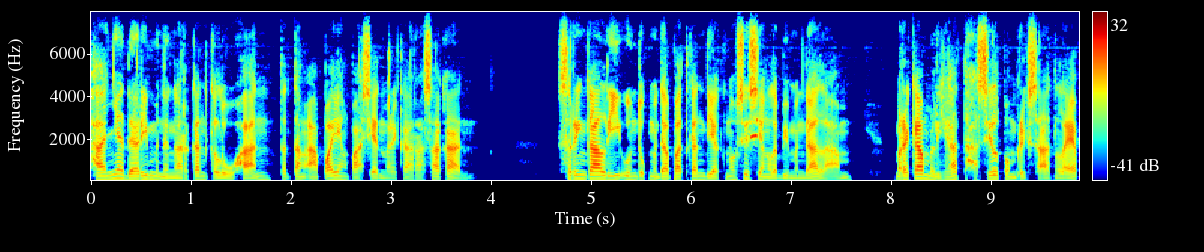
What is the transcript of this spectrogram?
hanya dari mendengarkan keluhan tentang apa yang pasien mereka rasakan. Seringkali untuk mendapatkan diagnosis yang lebih mendalam, mereka melihat hasil pemeriksaan lab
